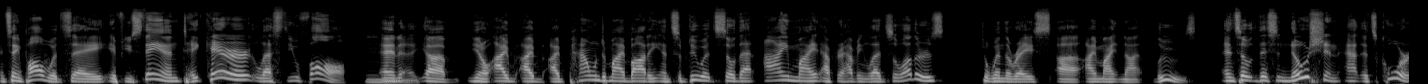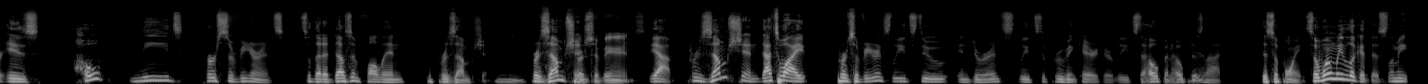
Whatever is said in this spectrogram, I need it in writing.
And St. Paul would say, if you stand, take care lest you fall. And, Mm. uh, you know, I, I, I pound my body and subdue it so that I might, after having led so others to win the race, uh, I might not lose. And so this notion at its core is hope needs perseverance so that it doesn't fall into presumption. Mm. Presumption perseverance. yeah, presumption. That's why perseverance leads to endurance, leads to proving character, leads to hope, and hope does not disappoint. So when we look at this, let me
